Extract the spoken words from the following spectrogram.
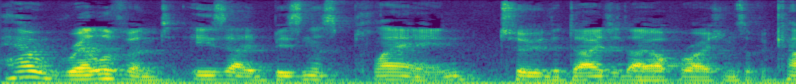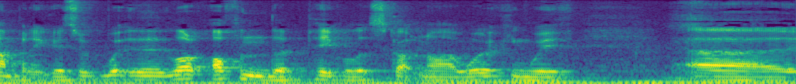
how relevant is a business plan to the day to day operations of a company? Because often the people that Scott and I are working with, uh,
